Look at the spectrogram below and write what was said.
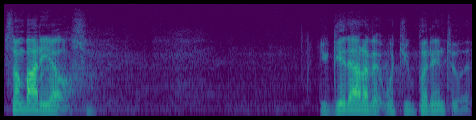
somebody else. You get out of it what you put into it.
